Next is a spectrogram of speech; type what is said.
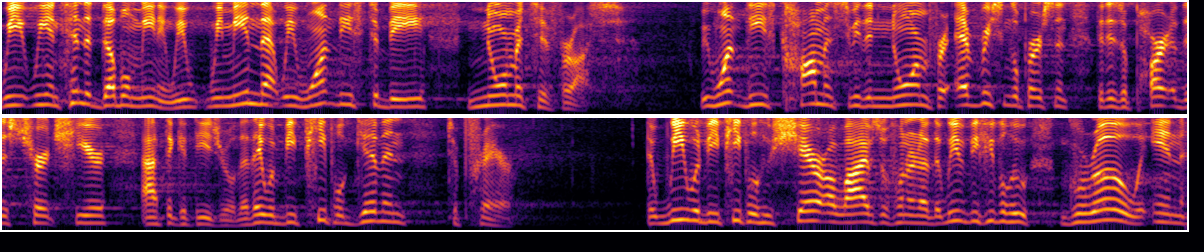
we, we intend a double meaning. We, we mean that we want these to be normative for us. We want these commons to be the norm for every single person that is a part of this church here at the cathedral, that they would be people given to prayer. That we would be people who share our lives with one another, that we would be people who grow in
